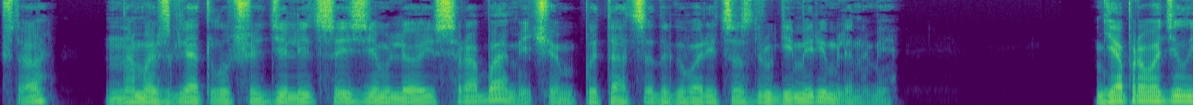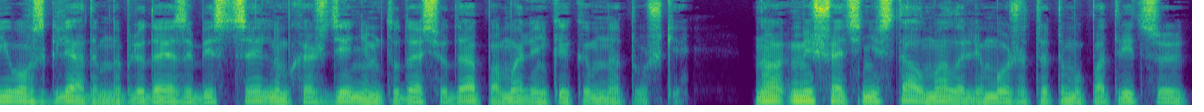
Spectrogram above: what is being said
«Что?» На мой взгляд, лучше делиться землей с рабами, чем пытаться договориться с другими римлянами. Я проводил его взглядом, наблюдая за бесцельным хождением туда-сюда по маленькой комнатушке. Но мешать не стал, мало ли, может, этому Патрицию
